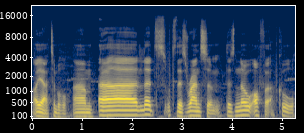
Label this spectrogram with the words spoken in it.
Oh, yeah, Timberhall. Um, uh, let's... What's this? Ransom. There's no offer. Cool.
